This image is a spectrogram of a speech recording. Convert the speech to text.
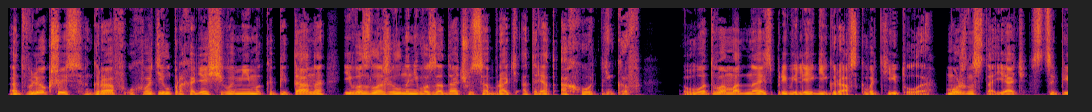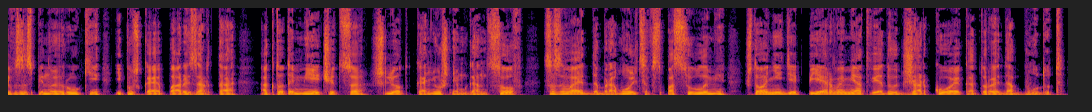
Отвлекшись, граф ухватил проходящего мимо капитана и возложил на него задачу собрать отряд охотников. Вот вам одна из привилегий графского титула. Можно стоять, сцепив за спиной руки и пуская пар изо рта, а кто-то мечется, шлет к конюшням гонцов, созывает добровольцев с посулами, что они где первыми отведают жаркое, которое добудут.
